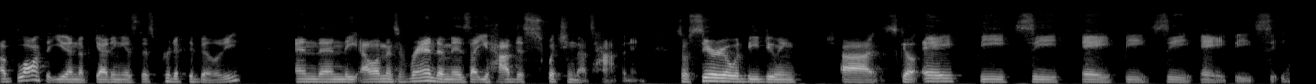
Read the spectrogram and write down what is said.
a block that you end up getting is this predictability. And then the elements of random is that you have this switching that's happening. So serial would be doing uh, skill A, B, C, A, B, C, A, B, C.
